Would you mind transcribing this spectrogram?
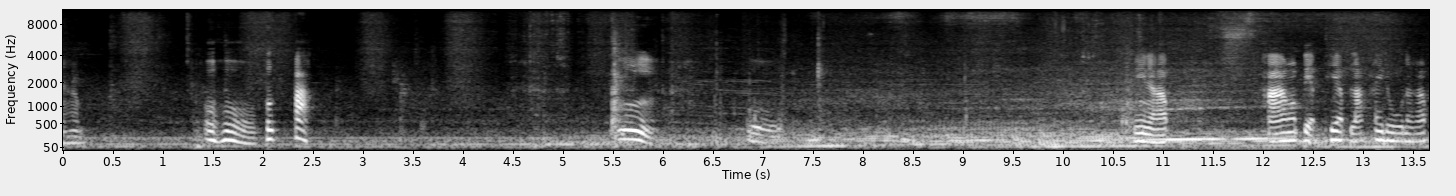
นะครับ โอ้โห ปึกปัก นี่โอ้นี่นะครับ พามาเปรียบเทียบรักให้ดูนะครับ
